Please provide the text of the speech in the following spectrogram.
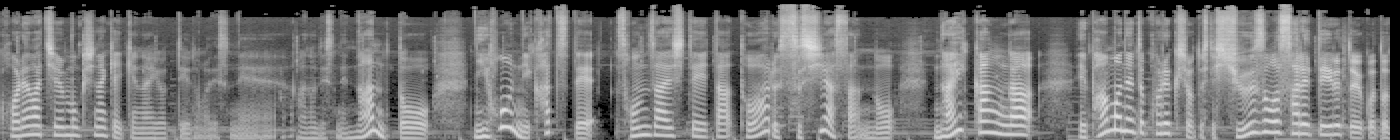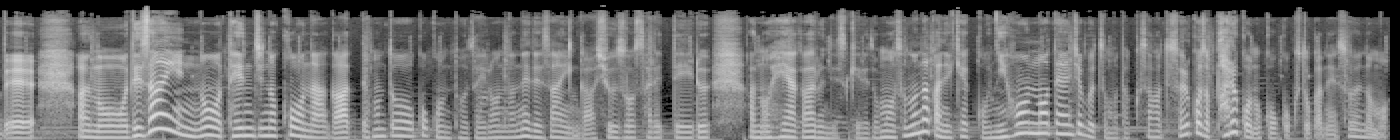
これは注目しなきゃいけないよっていうのがですねあのですねなんと日本にかつて存在していたとある寿司屋さんの内観がパーマネントコレクションとして収蔵されているということであのデザインの展示のコーナーがあって本当古今東西いろんなねデザインが収蔵されているあの部屋があるんですけれどもその中に結構日本の展示物もたくさんあってそれこそパルコの広告とかねそういうのも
